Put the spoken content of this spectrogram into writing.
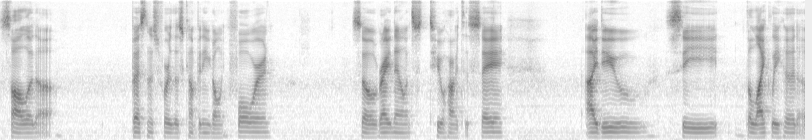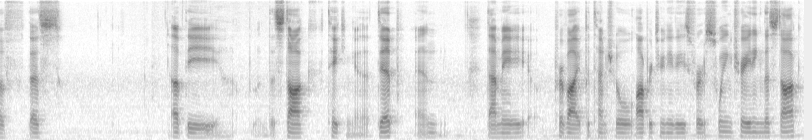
solid uh, business for this company going forward. So right now it's too hard to say. I do see the likelihood of this of the the stock taking a dip and that may provide potential opportunities for swing trading the stock.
